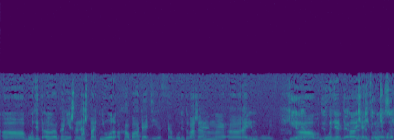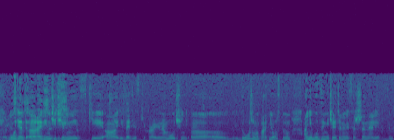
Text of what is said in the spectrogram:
А, Будет, э, конечно, наш партнер Хабат Одесса, будет уважаемый э, Равин Вольф. Геллер А, будет, будет, например, э, которого секундочку. будет сказать, Равин из. Чечельницкий из одесских раввинов. Мы очень дружим и партнерствуем. Они будут замечательными совершенно лекциями.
